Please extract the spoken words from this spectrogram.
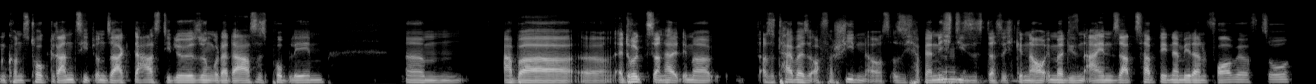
ein Konstrukt ranzieht und sagt, da ist die Lösung oder da ist das Problem. Ähm, aber äh, er drückt es dann halt immer, also teilweise auch verschieden aus. Also ich habe ja nicht mhm. dieses, dass ich genau immer diesen einen Satz habe, den er mir dann vorwirft, so.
